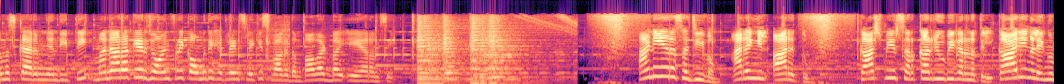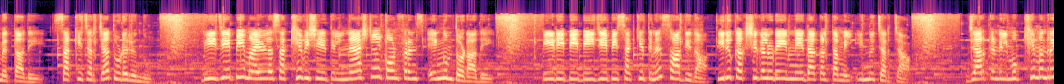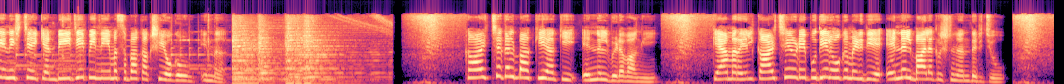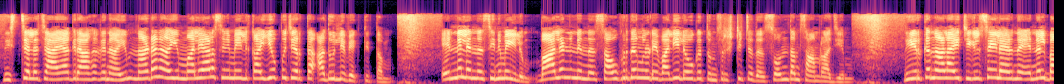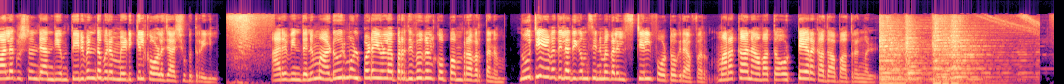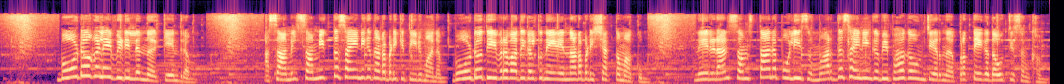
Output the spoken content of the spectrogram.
നമസ്കാരം ഞാൻ Deepthi. Manara care joint free Kaumudi ഹെഡ്ലൈൻസിലേക്ക് സ്വാഗതം powered by A R M C അണിയറ സജീവം അരങ്ങിൽ ആരെത്തും. കാശ്മീർ സർക്കാർ രൂപീകരണത്തിൽ കാര്യങ്ങൾ എങ്ങുമെത്താതെ സഖ്യചർച്ച തുടരുന്നു. ബി ജെ പിയുമായുള്ള സഖ്യവിഷയത്തിൽ നാഷണൽ കോൺഫറൻസ് എങ്ങും തൊടാതെ. P D P B J P സഖ്യത്തിന് സാധ്യത ഇരു കക്ഷികളുടെയും നേതാക്കൾ തമ്മിൽ ഇന്നു ചർച്ച. ജാർഖണ്ഡിൽ മുഖ്യമന്ത്രിയെ നിശ്ചയിക്കാൻ ബി ജെ പി നിയമസഭാ കക്ഷിയോഗവും ഇന്ന്. കാഴ്ചകൾ ബാക്കിയാക്കി എൻ എൽ വിടവാങ്ങി ക്യാമറയിൽ കാഴ്ചയുടെ പുതിയ ലോകം എഴുതിയ എൻ എൽ ബാലകൃഷ്ണൻ അന്തരിച്ചു. നിശ്ചല ഛായാഗ്രാഹകനായും നടനായും മലയാള സിനിമയിൽ കയ്യൊപ്പ് ചേർത്ത അതുല്യ വ്യക്തിത്വം. എൻ എൽ എന്ന സിനിമയിലും ബാലണ്ണൻ എന്ന സൗഹൃദങ്ങളുടെ വലിയ ലോകത്തും സൃഷ്ടിച്ചത് സ്വന്തം സാമ്രാജ്യം. ദീർഘനാളായി ചികിത്സയിലായിരുന്ന എൻ എൽ ബാലകൃഷ്ണന്റെ അന്ത്യം തിരുവനന്തപുരം മെഡിക്കൽ കോളേജ് ആശുപത്രിയിൽ. അരവിന്ദനും അടൂരും ഉൾപ്പെടെയുള്ള പ്രതിഭകൾക്കൊപ്പം പ്രവർത്തനം. നൂറ്റി എഴുപതിലധികം സിനിമകളിൽ സ്റ്റിൽ ഫോട്ടോഗ്രാഫർ. മറക്കാനാവാത്ത ഒട്ടേറെ കഥാപാത്രങ്ങൾ. ബോഡോകളെ വിടില്ലെന്ന് കേന്ദ്രം. അസാമിൽ സംയുക്ത സൈനിക നടപടിക്ക് തീരുമാനം. ബോഡോ തീവ്രവാദികൾക്കു നേരെ നടപടി ശക്തമാക്കും. നേരിടാൻ സംസ്ഥാന പോലീസും അർദ്ധസൈനിക വിഭാഗവും ചേർന്ന് പ്രത്യേക ദൌത്യ സംഘം.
